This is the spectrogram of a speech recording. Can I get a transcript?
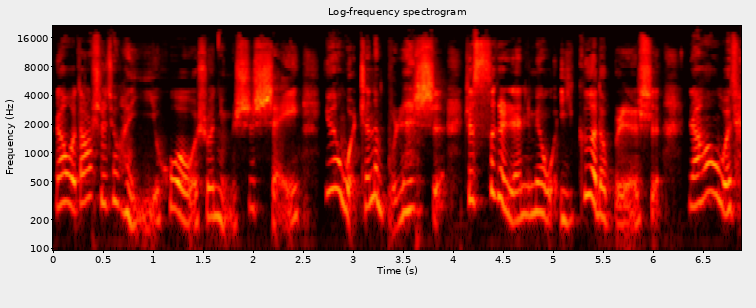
然后我当时就很疑惑，我说你们是谁？因为我真的不认识这四个人里面我一个都不认识。然后我就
